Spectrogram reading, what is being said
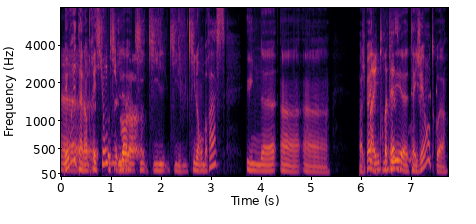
Mais ouais, t'as Euh, l'impression qu'il là. qu'il- qu'il- qu'il- qu'il embrasse une, un, un- enfin, je sais pas, Bah, une, une prothèse. taille géante, quoi.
